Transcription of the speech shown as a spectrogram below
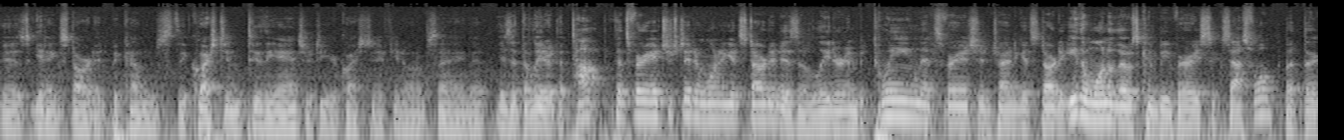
is getting started becomes the question to the answer to your question if you know what i'm saying. That is it the leader at the top that's very interested in wanting to get started? Is it a leader in between that's very interested in trying to get started? Either one of those can be very successful but the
